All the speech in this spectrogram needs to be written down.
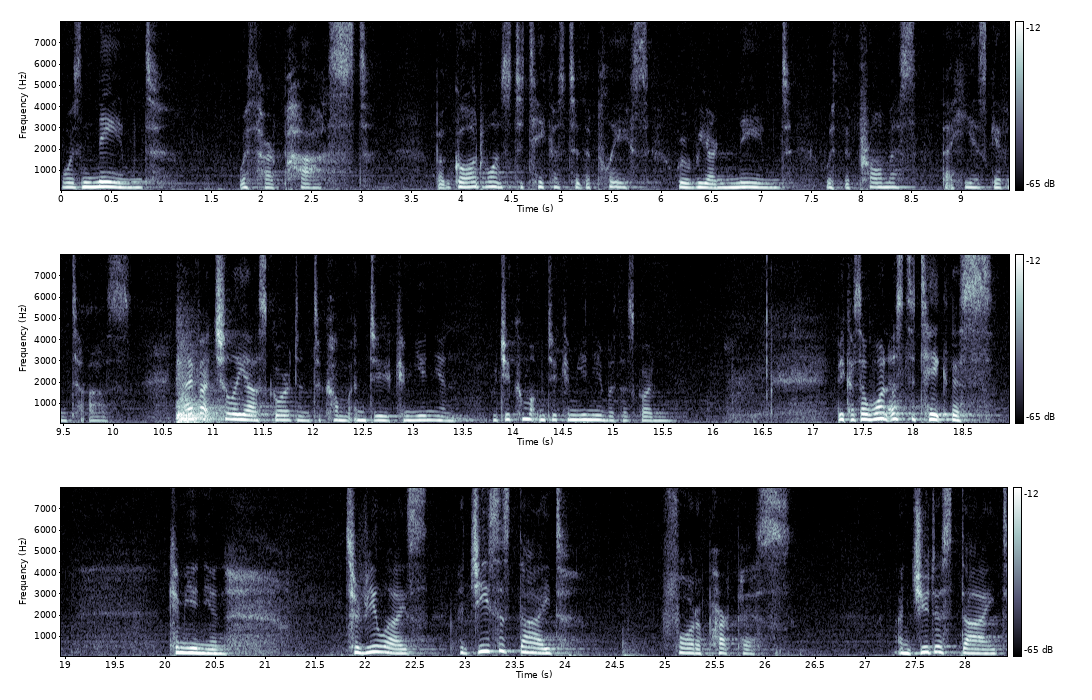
was named with her past. But God wants to take us to the place where we are named with the promise that He has given to us. And I've actually asked Gordon to come and do communion. Would you come up and do communion with us, Gordon? Because I want us to take this communion to realize that Jesus died for a purpose, and Judas died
